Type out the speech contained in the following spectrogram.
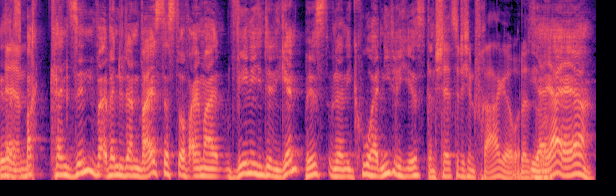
Es Ähm. macht keinen Sinn, weil wenn du dann weißt, dass du auf einmal wenig intelligent bist und dein IQ halt niedrig ist. dann stellst du dich in Frage oder so. Ja, ja, ja, ja.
